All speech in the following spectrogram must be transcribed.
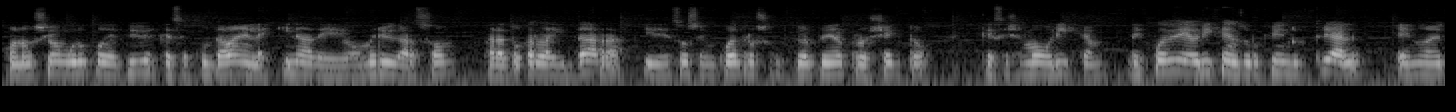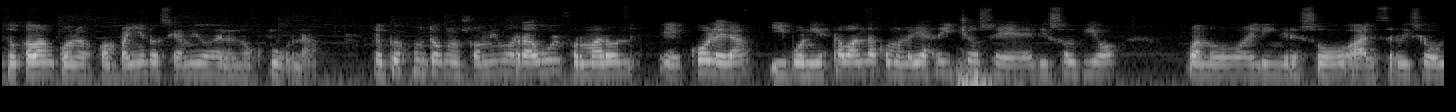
conoció a un grupo de pibes que se juntaban en la esquina de Homero y Garzón para tocar la guitarra, y de esos encuentros surgió el primer proyecto, que se llamó Origen. Después de Origen surgió Industrial, en donde tocaban con los compañeros y amigos de la Nocturna. Después junto con su amigo Raúl formaron eh, Cólera y bueno, y esta banda como le habías dicho se disolvió cuando él ingresó al servicio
